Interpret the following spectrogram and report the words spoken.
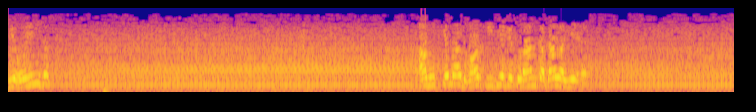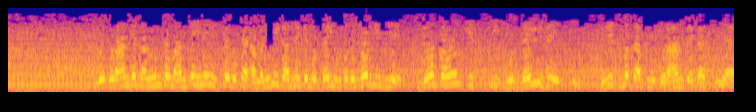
یہ ہو ہی نہیں سکتا۔ اب اس کے بعد غور کیجیے کہ قرآن کا دعویٰ یہ ہے۔ جو قرآن کے قانون کو مانتے ہی نہیں، اس پہ وہ کیا عمل نہیں کرنے کے مدعی، ان کو تو چھوڑ دیجیے۔ جو قوم اس کی مدعی ہے، اس کی نسبت اپنی قرآن پہ کرتی ہے۔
